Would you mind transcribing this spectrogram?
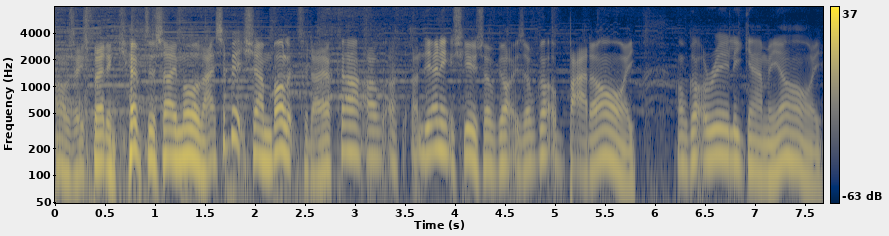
I was expecting Kev to say more of that. It's a bit shambolic today. I can't. I, I, the only excuse I've got is I've got a bad eye. I've got a really gammy eye.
